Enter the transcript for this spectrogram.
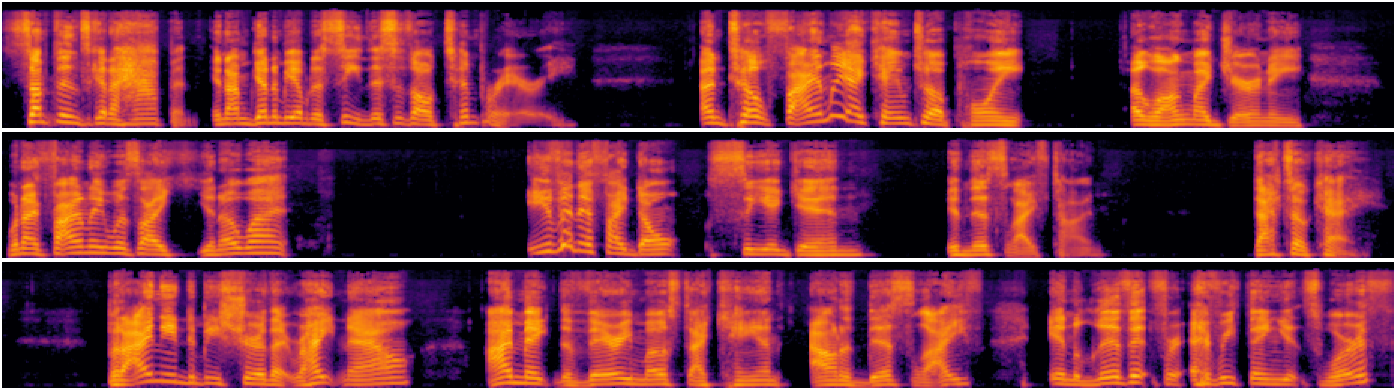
Something's going to happen. And I'm going to be able to see this is all temporary. Until finally, I came to a point along my journey when I finally was like, you know what? Even if I don't see again, in this lifetime, that's okay. But I need to be sure that right now I make the very most I can out of this life and live it for everything it's worth.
